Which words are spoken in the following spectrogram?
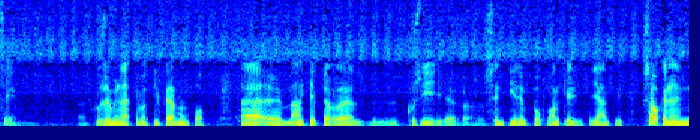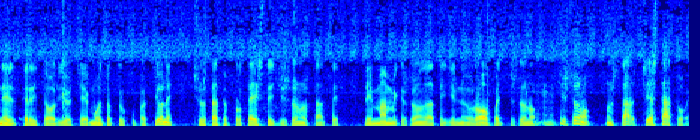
Sì. Scusami un attimo, ti fermo un po'. Eh, eh anche per eh, così eh, sentire un po' anche gli altri. So che nel, territorio c'è molta preoccupazione, ci sono state proteste, ci sono state le mamme che sono andate in Europa, ci sono, ci sono, c'è stato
